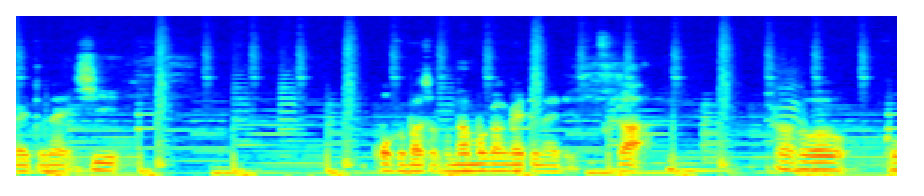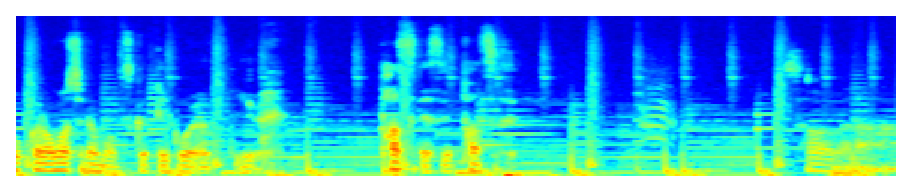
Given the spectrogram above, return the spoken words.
えてないし、置く場所も何も考えてないですが、あの、ここから面白いものを作っていこうよっていう、パスですよ、パス。そうだな。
